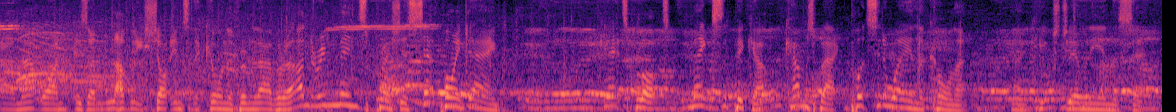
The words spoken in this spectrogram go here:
And that one is a lovely shot into the corner from Laboureur. Under immense pressure, set point down. Gets blocked, makes the pickup, comes back, puts it away in the corner, and keeps Germany in the set.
